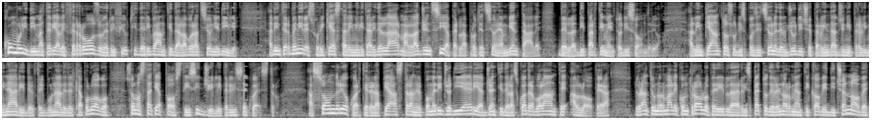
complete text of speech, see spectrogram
cumuli di materiale ferroso e rifiuti derivanti da lavorazioni edili. Ad intervenire su richiesta dei militari dell'Arma l'Agenzia per la protezione ambientale del Dipartimento di Sondrio. All'impianto, su disposizione del giudice per le indagini preliminari del Tribunale del Capoluogo, sono stati apposti i sigilli per il sequestro. A Sondrio, quartiere La Piastra, nel pomeriggio di ieri agenti della squadra volante all'opera. Durante un normale controllo per il rispetto delle norme anti-Covid-19,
